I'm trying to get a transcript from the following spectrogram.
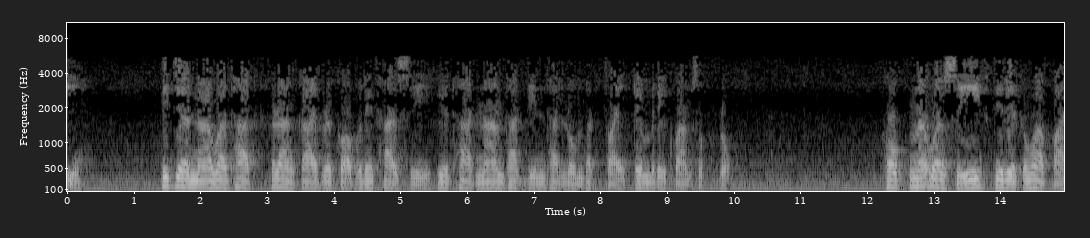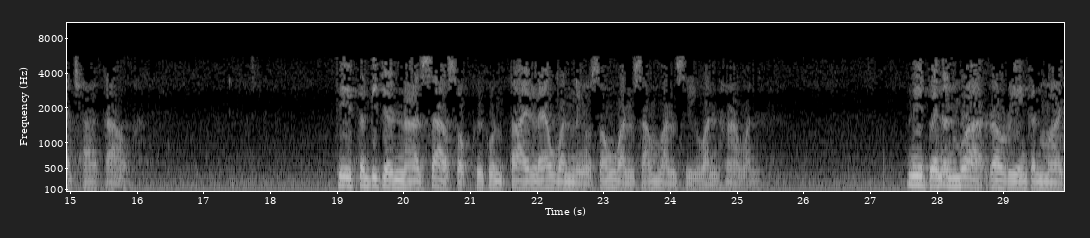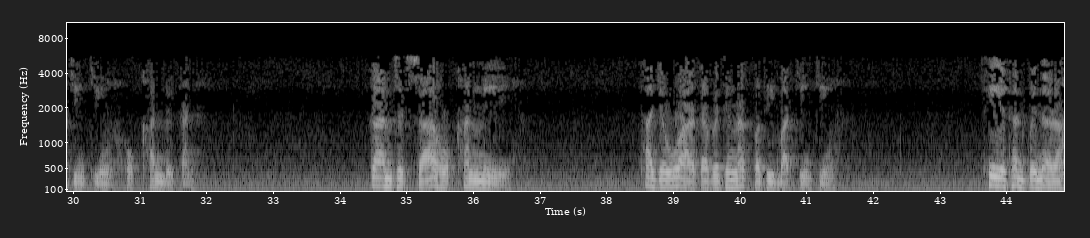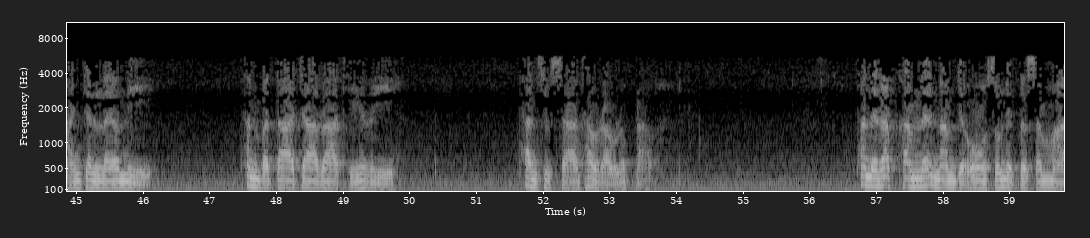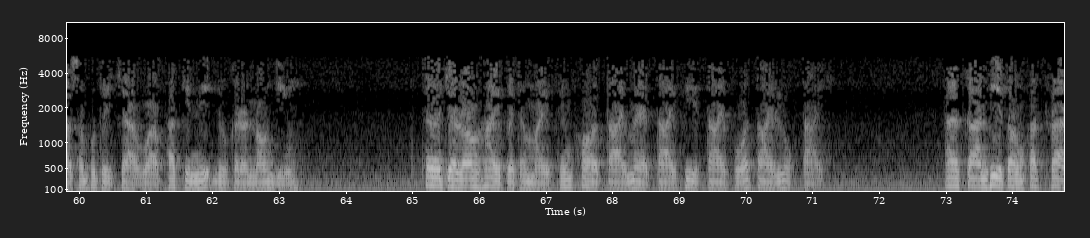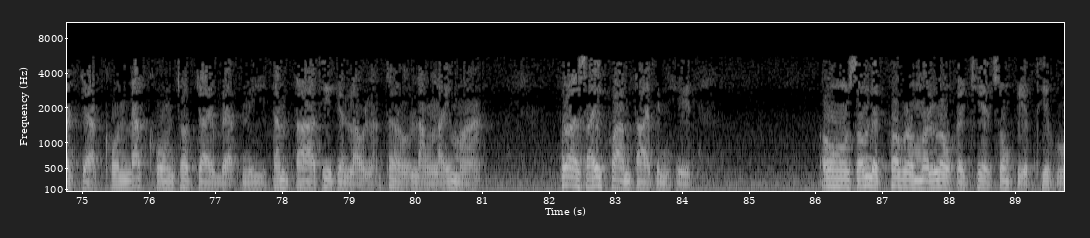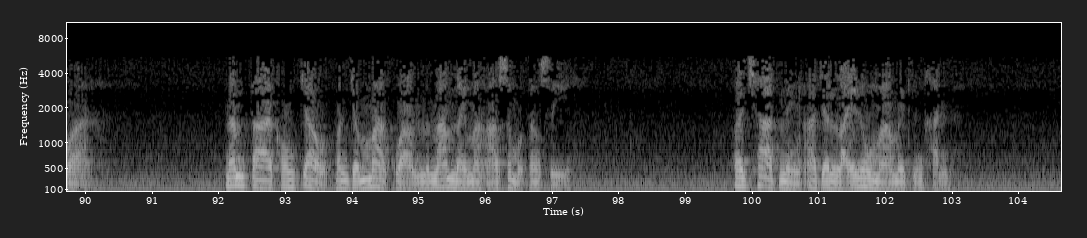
พิจารณาว่าธาตุร่างกายประกอบไปด้วยธาตุสี่คือธาตุน้ำธาตุดินธาตุลมธาตุไฟเต็มไปด้วยความสกปรกหกนวสีที่เรียกกันว่าป่าช้าเก้าที่ตันพิจารณาซากศพคือคนตายแล้ววันหนึ่งสองวันสามวันสี่วันห้าวัน นี่เป็นอันว่าเราเรียนกันมาจริงๆหกขั้นด้วยกัน การศึกษาหกขั้นนี้ ถ้าจะว่ากันไปถึงนักปฏิบัติจริง ๆ ที่ท่านเป็นอรหันต์กันแล้วนี่ ท่านปตาจาราเทรี ท่านศึกษาเท่าเราหรือเปล่า ท่านได้รับคำแนะนำจากองค์สมเด็จพระสัมมาสัมพุทธเจ้าว่าพระกินิดูกระน้องหญิง เธอจะร้องไห้ไปทำไม ถึงพ่อตายแม่ตายพี่ตายผัวตายลูกตาย อาการที่ต้องพัดพรากจากคนรักคงชอบใจแบบนี้น้ำตาที่จะเหล่าเจ้าหลั่งไหลมา เพราะอาศัยความตายเป็นเหตุ องค์สมเด็จพระบรมโลกเชษทรงเปรียบเทียบว่า น้ำตาของเจ้ามันจะมากกว่าน้ำในมหาสมุทรทั้งสี่พราะชาติหนึ่งอาจจะไหลลงมาไม่ถึงขัน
